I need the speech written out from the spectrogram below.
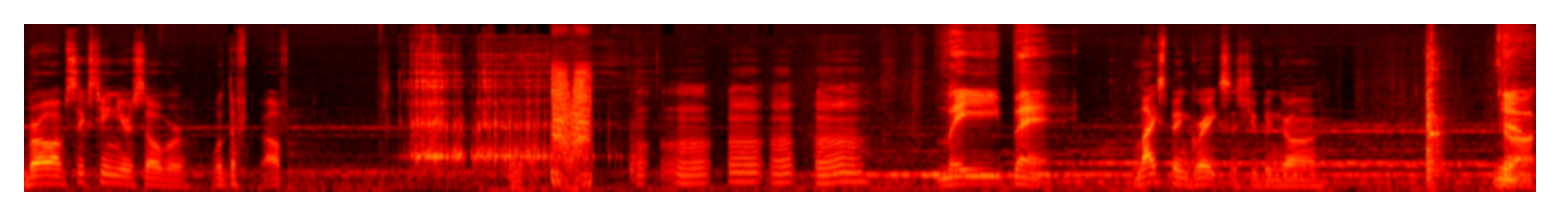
Bro, I'm 16 years sober. What the f? Lay back. Life's been great since you've been gone. Yeah.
